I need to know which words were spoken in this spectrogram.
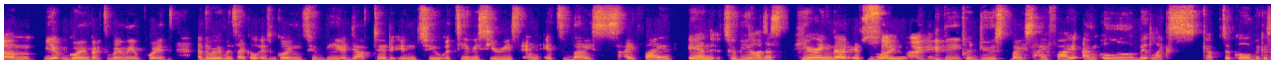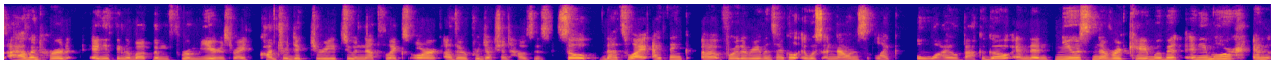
Um, yeah, going back to my main point, uh, the Raven Cycle is going to be adapted into a TV series, and it's by Syfy. And to be honest, hearing that it's going Syfy. to be produced by Syfy, I'm a little bit like skeptical because I haven't heard anything about them from years, right? Contradictory to Netflix or other production houses. So that's why I think uh, for the Raven Cycle, it was announced like a while back ago and then news never came of it anymore. And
